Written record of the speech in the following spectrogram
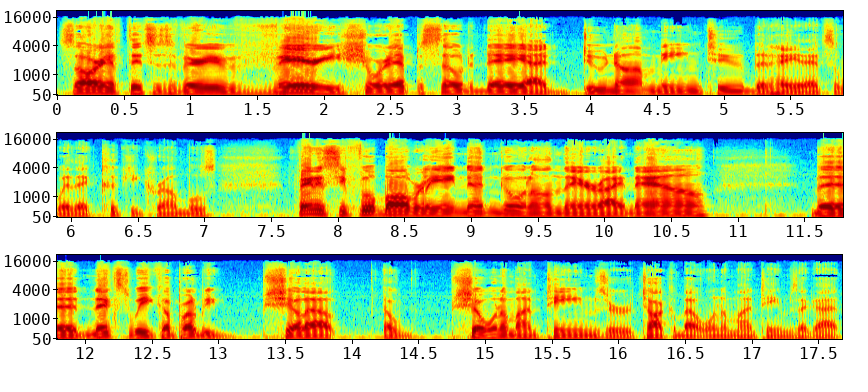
sorry if this is a very very short episode today. I do not mean to, but hey, that's the way that cookie crumbles. Fantasy football really ain't nothing going on there right now. But next week I'll probably shell out a show one of my teams or talk about one of my teams I got.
